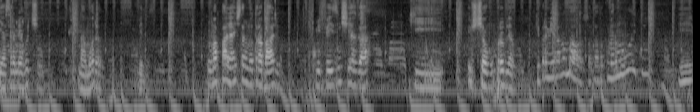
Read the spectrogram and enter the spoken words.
E essa era a minha rotina. Namorando. Beleza. Uma palestra no meu trabalho me fez enxergar que eu tinha algum problema. Que pra mim era normal, eu só tava comendo muito e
